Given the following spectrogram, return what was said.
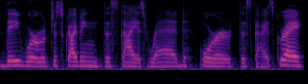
they were describing the sky as red or the sky as gray.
